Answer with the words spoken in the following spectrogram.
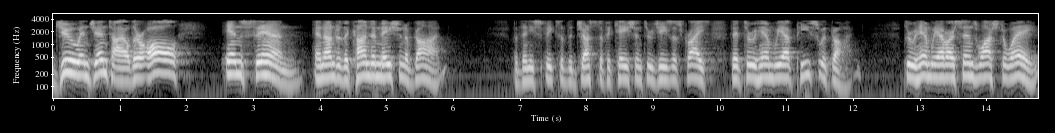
Jew and Gentile. They're all in sin and under the condemnation of God. But then he speaks of the justification through Jesus Christ, that through him we have peace with God. Through him we have our sins washed away.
